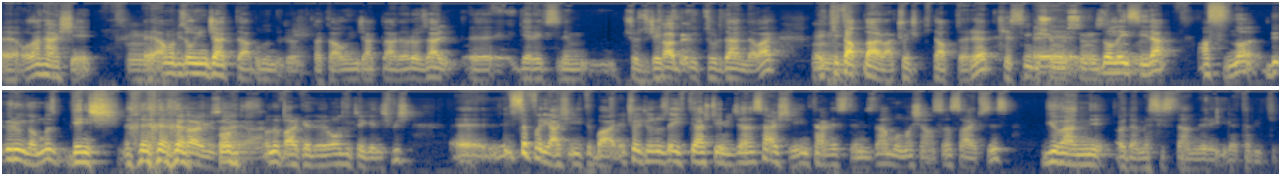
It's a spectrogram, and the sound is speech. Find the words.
e, olan her şeyi. Hmm. E, ama biz oyuncak da bulunduruyoruz. Mutlaka oyuncaklarda özel e, gereksinim çözecek Tabii. türden de var. E, Hmm. kitaplar var, çocuk kitapları. Kesin E, düşünmüşsünüz. dolayısıyla aslında bir ürün gamımız geniş. ne kadar güzel onu, ya. onu fark ediyorum. Oldukça gelişmiş. E, sıfır yaş itibariyle çocuğunuza ihtiyaç duyabileceğiniz her şeyi internet sitemizden bulma şansına sahipsiniz. Güvenli ödeme sistemleriyle tabii ki.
